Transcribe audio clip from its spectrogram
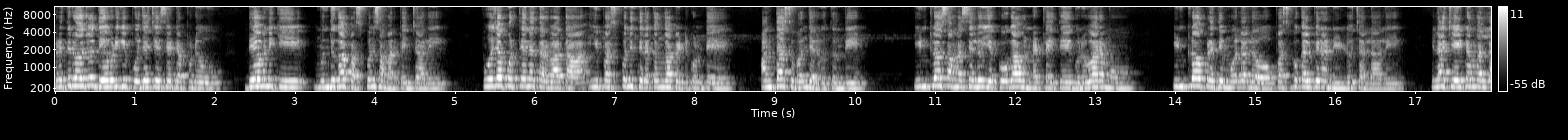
ప్రతిరోజు దేవుడికి పూజ చేసేటప్పుడు దేవునికి ముందుగా పసుపును సమర్పించాలి. పూజ పూర్తయిన తర్వాత ఈ పసుపుని తిలకంగా పెట్టుకుంటే అంతా శుభం జరుగుతుంది. ఇంట్లో సమస్యలు ఎక్కువగా ఉన్నట్లయితే గురువారము ఇంట్లో ప్రతి మూలలో పసుపు కలిపిన నీళ్ళు చల్లాలి. ఇలా చేయటం వల్ల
